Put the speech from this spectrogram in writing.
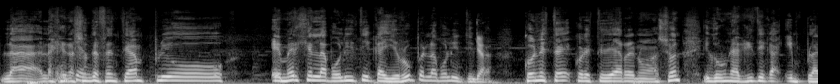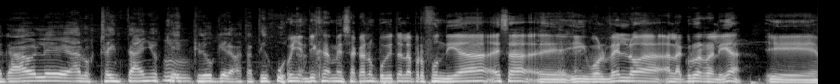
La, la generación del Frente Amplio emerge en la política y irrumpe en la política Ya. con este con esta idea de renovación y con una crítica implacable a los 30 años que Mm. creo que era bastante injusta. Oye, déjame sacar un poquito de la profundidad esa eh, y volverlo a, a la cruda realidad. Eh,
